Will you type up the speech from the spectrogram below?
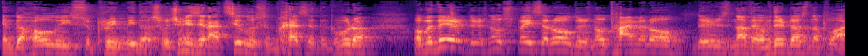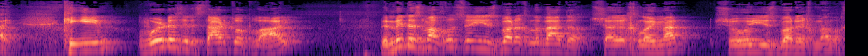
in the holy supreme midas, which means in Atzilus and Chesed, the Gevura, over there, there's no space at all, there's no time at all, there is nothing. Over there doesn't apply. Ki'im, where does it start to apply? B'midas machusa yizbarach levada, shayich loimar, shuhu yizbarach melech.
